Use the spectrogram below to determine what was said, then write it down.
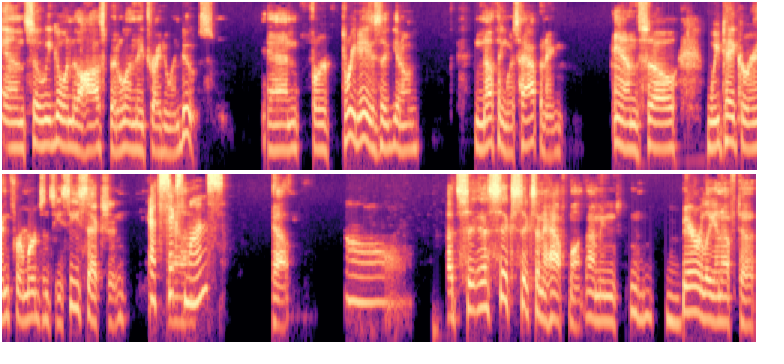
and so we go into the hospital and they try to induce, and for three days, you know, nothing was happening. And so we take her in for emergency C section. At six Yeah. months. Yeah. Oh. That's a six, six and a half month. I mean, barely enough to,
